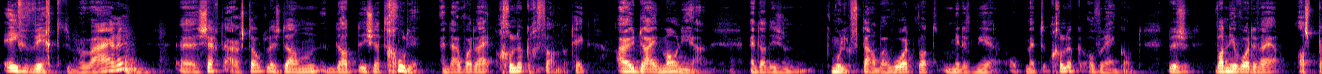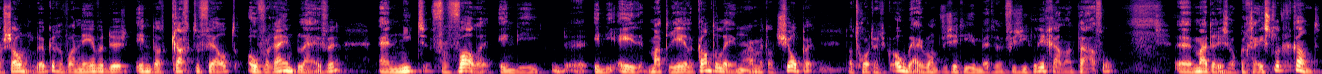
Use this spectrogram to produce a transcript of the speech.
evenwicht te bewaren, eh, zegt Aristoteles dan, dat is het goede. En daar worden wij gelukkig van. Dat heet eudaimonia. En dat is een moeilijk vertaalbaar woord wat min of meer op met geluk overeenkomt. Dus wanneer worden wij als persoon gelukkig? Wanneer we dus in dat krachtenveld overeind blijven en niet vervallen in die, eh, in die e- materiële kant alleen maar. Ja. Met dat shoppen, dat hoort natuurlijk ook bij, want we zitten hier met een fysiek lichaam aan tafel. Eh, maar er is ook een geestelijke kant.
